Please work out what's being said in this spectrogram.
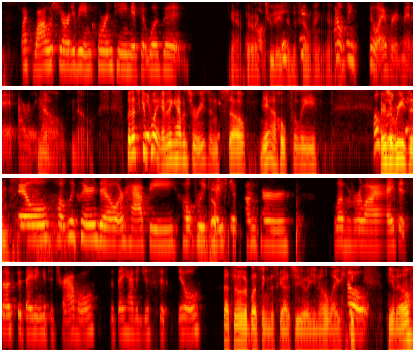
It's like why would she already be in quarantine if it wasn't Yeah, they're like two days into filming. Yeah. I don't think they'll ever admit it. I really don't. No, no. But that's a good point. Everything happens for a reason. So yeah, hopefully Hopefully there's a reason. and Dale, hopefully Clare and Dale are happy. Hopefully. Tayshia finds her love of her life. It sucks that they didn't get to travel, that they had to just sit still. That's another blessing in disguise for you. You know, like Oh, you know,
